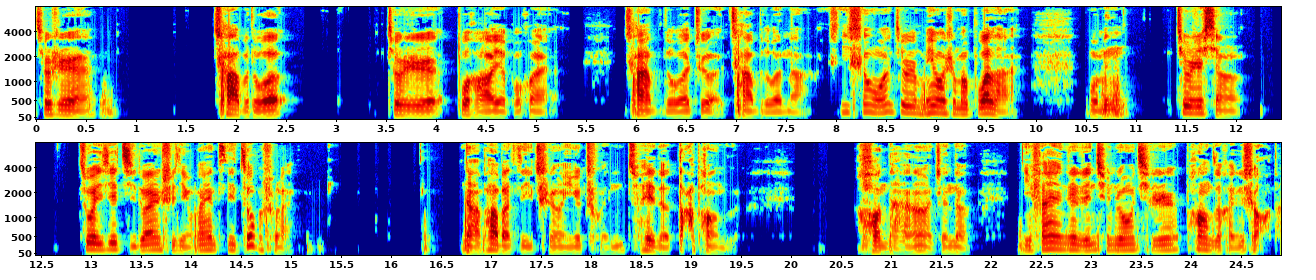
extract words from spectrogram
就是。差不多，就是不好也不坏，差不多这，差不多那，一生活就是没有什么波澜。我们就是想做一些极端的事情，发现自己做不出来。哪怕把自己吃成一个纯粹的大胖子，好难啊！真的，你发现这人群中其实胖子很少的，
